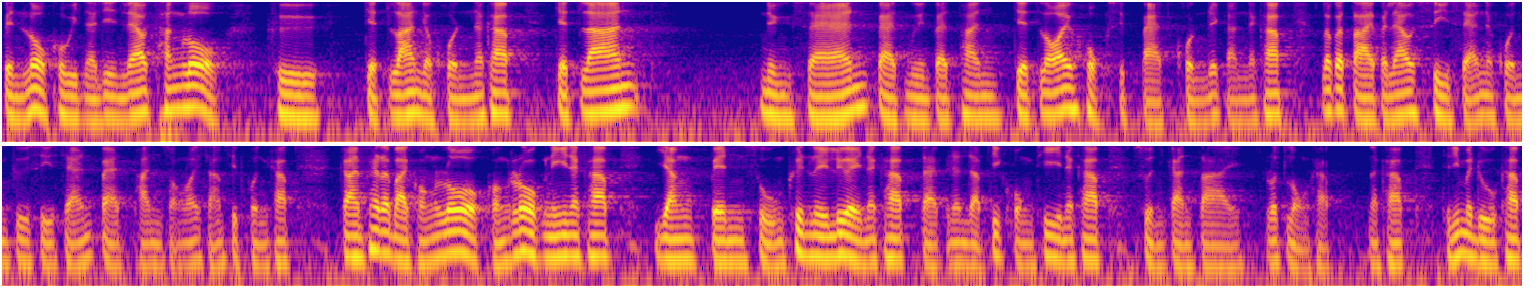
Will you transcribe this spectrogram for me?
เป็นโรคโควิด -19 แล้วทั้งโลกคือ 7 ล้านกว่าคนนะครับ 7 ล้าน 188,768 คนด้วยกันนะครับ แล้วก็ตายไปแล้ว 400,000กว่าคนคือ 48,230 คนครับ การแพร่ระบาดของโรคของโรคนี้นะครับยังเป็นสูงขึ้นเรื่อยๆนะครับ แต่เป็นระดับที่คงที่นะครับ ส่วนการตายลดลงครับนะครับ ทีนี้มาดูครับ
